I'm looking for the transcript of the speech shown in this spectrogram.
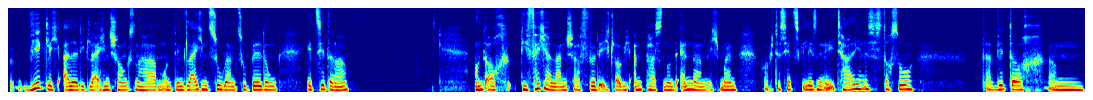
wirklich alle die gleichen Chancen haben und den gleichen Zugang zu Bildung etc. Und auch die Fächerlandschaft würde ich, glaube ich, anpassen und ändern. Ich meine, wo habe ich das jetzt gelesen? In Italien ist es doch so, da wird doch, ähm,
